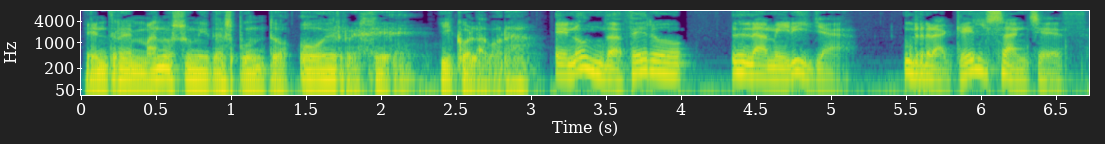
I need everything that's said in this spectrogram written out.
Entra en manosunidas.org y colabora. En Onda Cero, La Mirilla. Raquel Sánchez.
